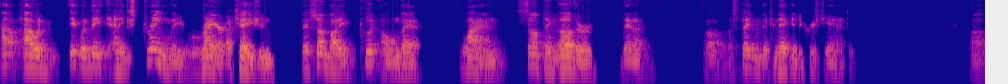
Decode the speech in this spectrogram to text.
I, I would, it would be an extremely rare occasion that somebody put on that line something other than a, uh, a statement that connected to Christianity. Uh,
